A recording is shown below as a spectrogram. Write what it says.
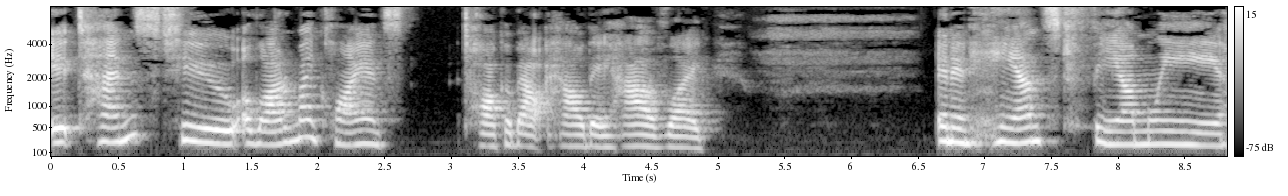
it tends to a lot of my clients talk about how they have like an enhanced family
